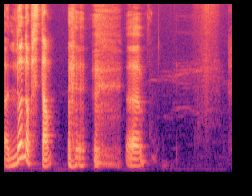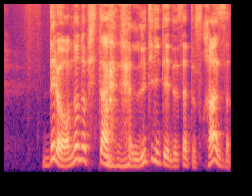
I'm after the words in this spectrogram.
euh, nonobstant, euh, dès lors, nonobstant l'utilité de cette phrase,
